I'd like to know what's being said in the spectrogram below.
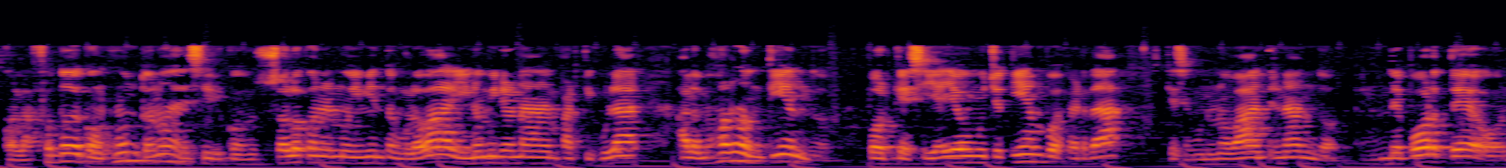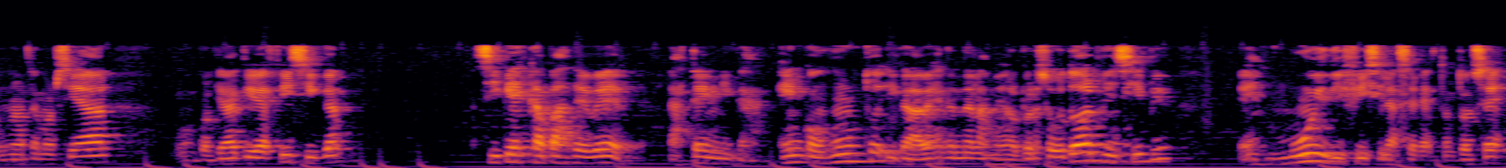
con la foto de conjunto, ¿no? Es decir, con, solo con el movimiento en global y no miro nada en particular, a lo mejor lo entiendo, porque si ya llevo mucho tiempo, es verdad que según uno va entrenando en un deporte o en un arte marcial o en cualquier actividad física, sí que es capaz de ver las técnicas en conjunto y cada vez entenderlas mejor. Pero sobre todo al principio es muy difícil hacer esto. Entonces,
